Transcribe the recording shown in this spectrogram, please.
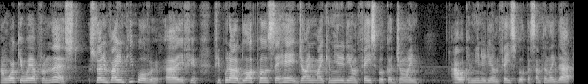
and work your way up from there. Start inviting people over. Uh, if you if you put out a blog post, say, "Hey, join my community on Facebook," or join our community on Facebook, or something like that.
